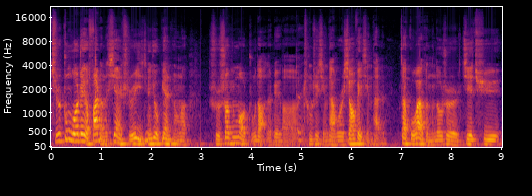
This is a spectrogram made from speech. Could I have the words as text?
其实中国这个发展的现实已经就变成了是 shopping mall 主导的这个城市形态或者消费形态的，在国外可能都是街区，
